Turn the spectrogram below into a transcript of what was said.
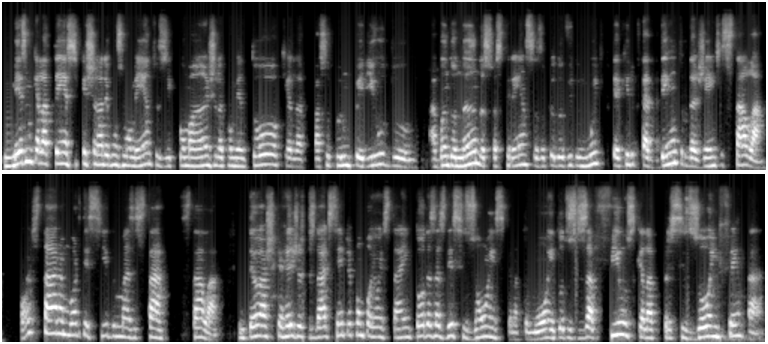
Mesmo que ela tenha se questionado em alguns momentos, e como a Ângela comentou, que ela passou por um período abandonando as suas crenças, o que eu duvido muito, porque aquilo que está dentro da gente está lá. Pode estar amortecido, mas está, está lá. Então, eu acho que a religiosidade sempre acompanhou está em todas as decisões que ela tomou, em todos os desafios que ela precisou enfrentar.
